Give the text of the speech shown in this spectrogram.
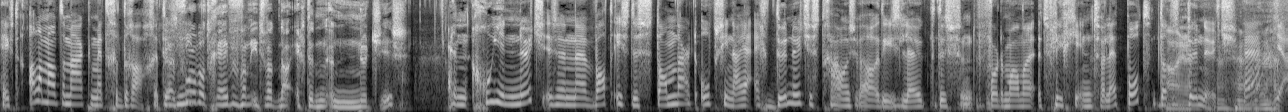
Heeft allemaal te maken met gedrag. Het is een niet voorbeeld geven van iets wat nou echt een, een nudge is? Een goede nudge is een, eh, wat is de standaard optie? Nou ja, echt de nudge is trouwens wel, die is leuk. Dat is een- voor de mannen het vliegje in de toiletpot. Dat Oh, is ja. de nudge. Hè? Ja,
